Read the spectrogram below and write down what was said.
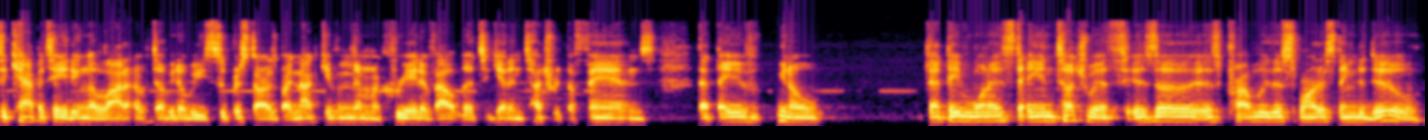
decapitating a lot of WWE superstars by not giving them a creative outlet to get in touch with the fans that they've, you know, that they want to stay in touch with is a is probably the smartest thing to do.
